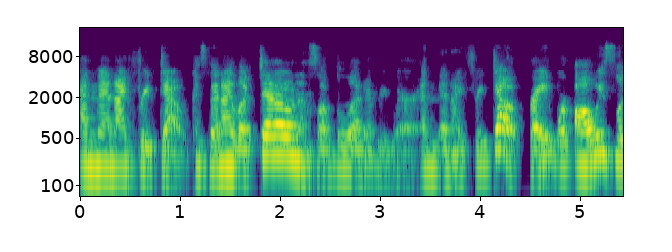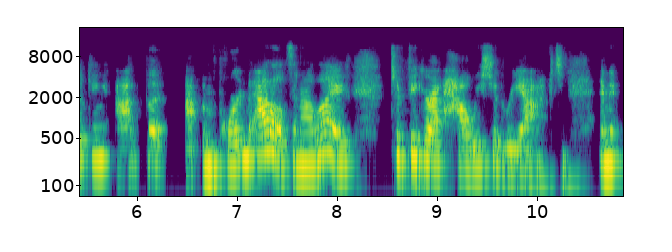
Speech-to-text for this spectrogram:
and then I freaked out because then I looked down and saw blood everywhere. And then I freaked out, right? We're always looking at the important adults in our life to figure out how we should react. And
